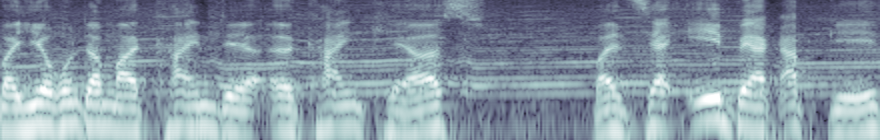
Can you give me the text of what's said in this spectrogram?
wir hier runter mal kein, der, äh, kein Kers, weil es ja eh bergab geht.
